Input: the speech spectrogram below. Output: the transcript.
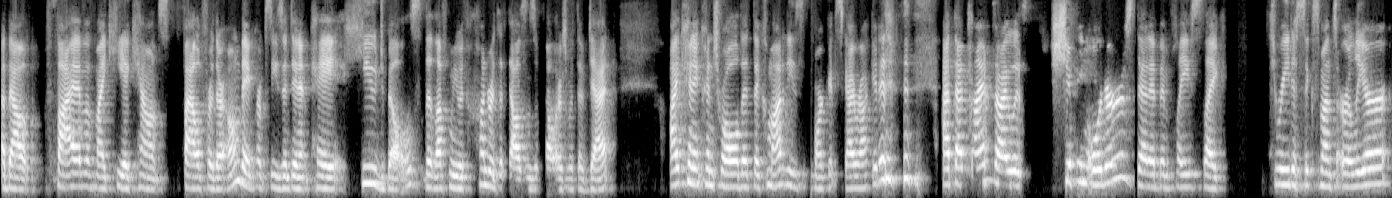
about five of my key accounts filed for their own bankruptcies and didn't pay huge bills that left me with hundreds of thousands of dollars worth of debt. I couldn't control that the commodities market skyrocketed at that time. So I was shipping orders that had been placed like three to six months earlier.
